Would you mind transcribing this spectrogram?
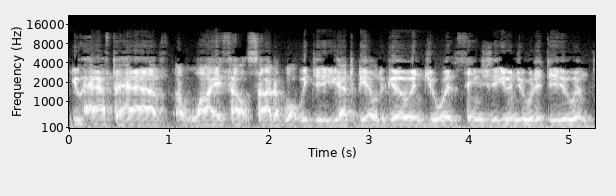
you have to have a life outside of what we do. You have to be able to go enjoy the things that you enjoy to do. And,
